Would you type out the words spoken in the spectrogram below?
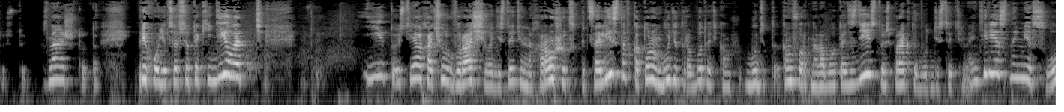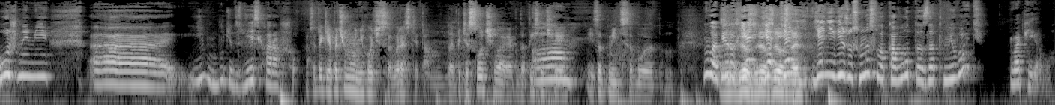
то есть ты знаешь что-то. Приходится все-таки делать. И то есть я хочу выращивать действительно хороших специалистов, которым будет работать будет комфортно работать здесь. То есть проекты будут действительно интересными, сложными, э... и будет здесь хорошо. А все-таки почему не хочется вырасти там до 500 человек, до 1000 а... и затмить собой? Там, ну, во-первых, я, я, я, я не вижу смысла кого-то затмевать, во-первых.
